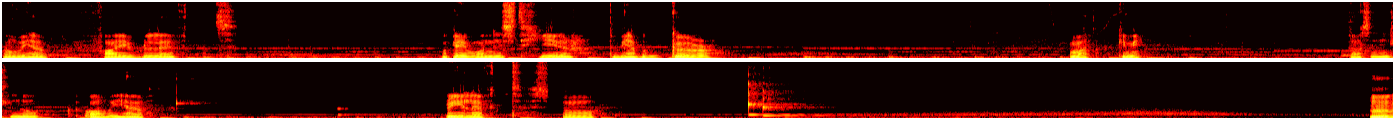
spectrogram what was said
And we have five left. Okay, one is here. Do we have a girl? Come on, give me. Doesn't look. Oh, we have three left. So Hmm.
